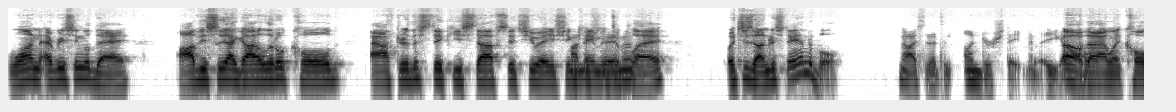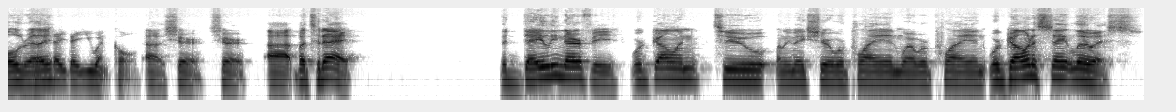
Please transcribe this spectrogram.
won every single day. Obviously, I got a little cold after the sticky stuff situation came into play, which is understandable. No, I said that's an understatement that you got. Oh, cold. that I went cold, really? That, that you went cold. Oh, sure, sure. Uh, but today, the daily Nerfy, we're going to, let me make sure we're playing where we're playing. We're going to St. Louis,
